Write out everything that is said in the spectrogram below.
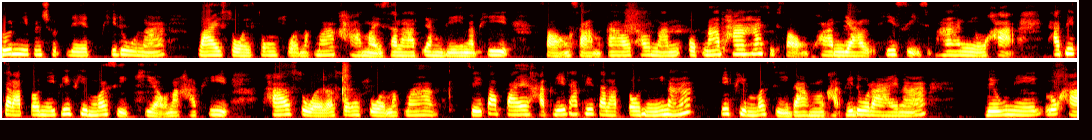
รุ่นนี้เป็นชุดเดทพี่ดูนะ ลายสวยทรงสวยมากๆค่ะไหม่สลับอย่างดีนะพี่239เก้าเท่านั้น อกหน้าผ้า52ความยาวอยู่ที่45นิ้วค่ะ ถ้าพี่จะรับตัวนี้พี่พิมพ์ว่าสีเขียวนะคะ พี่ผ้าสวยแล้วทรงสวยมากๆ สีต่อไปค่ะ พี่ถ้าพี่จะรับตัวนี้นะ พี่พิมพ์ว่าสีดำค่ะ พี่ดูลายนะ ริ้วนี้ลูกค้า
